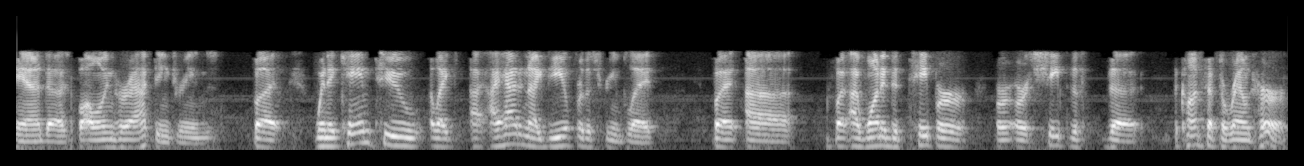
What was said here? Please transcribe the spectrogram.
and uh, following her acting dreams. But when it came to like, I, I had an idea for the screenplay, but uh, but I wanted to taper or, or shape the, the the concept around her.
